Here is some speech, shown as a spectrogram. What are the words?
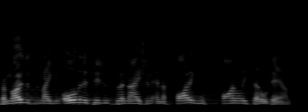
So Moses is making all the decisions for the nation, and the fighting has finally settled down.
